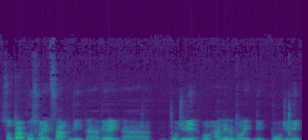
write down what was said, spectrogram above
sotto la consulenza di eh, veri eh, pugili o allenatori di pugili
